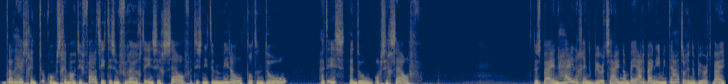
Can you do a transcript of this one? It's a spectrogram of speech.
dat heeft geen toekomst, geen motivatie. Het is een vreugde in zichzelf. Het is niet een middel tot een doel. Het is het doel op zichzelf. Dus bij een heilige in de buurt zijn, dan ben je eigenlijk bij een imitator in de buurt. Bij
